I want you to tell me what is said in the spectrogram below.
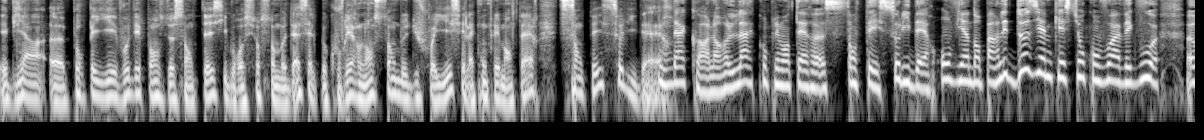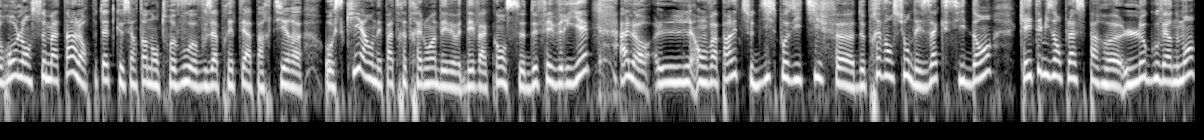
eh bien pour payer vos dépenses de santé, si vos ressources sont modestes, elle peut couvrir l'ensemble du foyer. C'est la complémentaire santé solidaire. D'accord. Alors la complémentaire santé solidaire, on vient d'en parler. Deuxième question qu'on voit avec vous, euh, Roland, ce matin. Alors peut-être que certains d'entre vous euh, vous apprêtez à partir euh, au ski. Hein. on n'est pas très très loin des, des, vacances de février. Alors on va parler de ce dispositif de prévention des accidents qui a été mis en place par le gouvernement.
